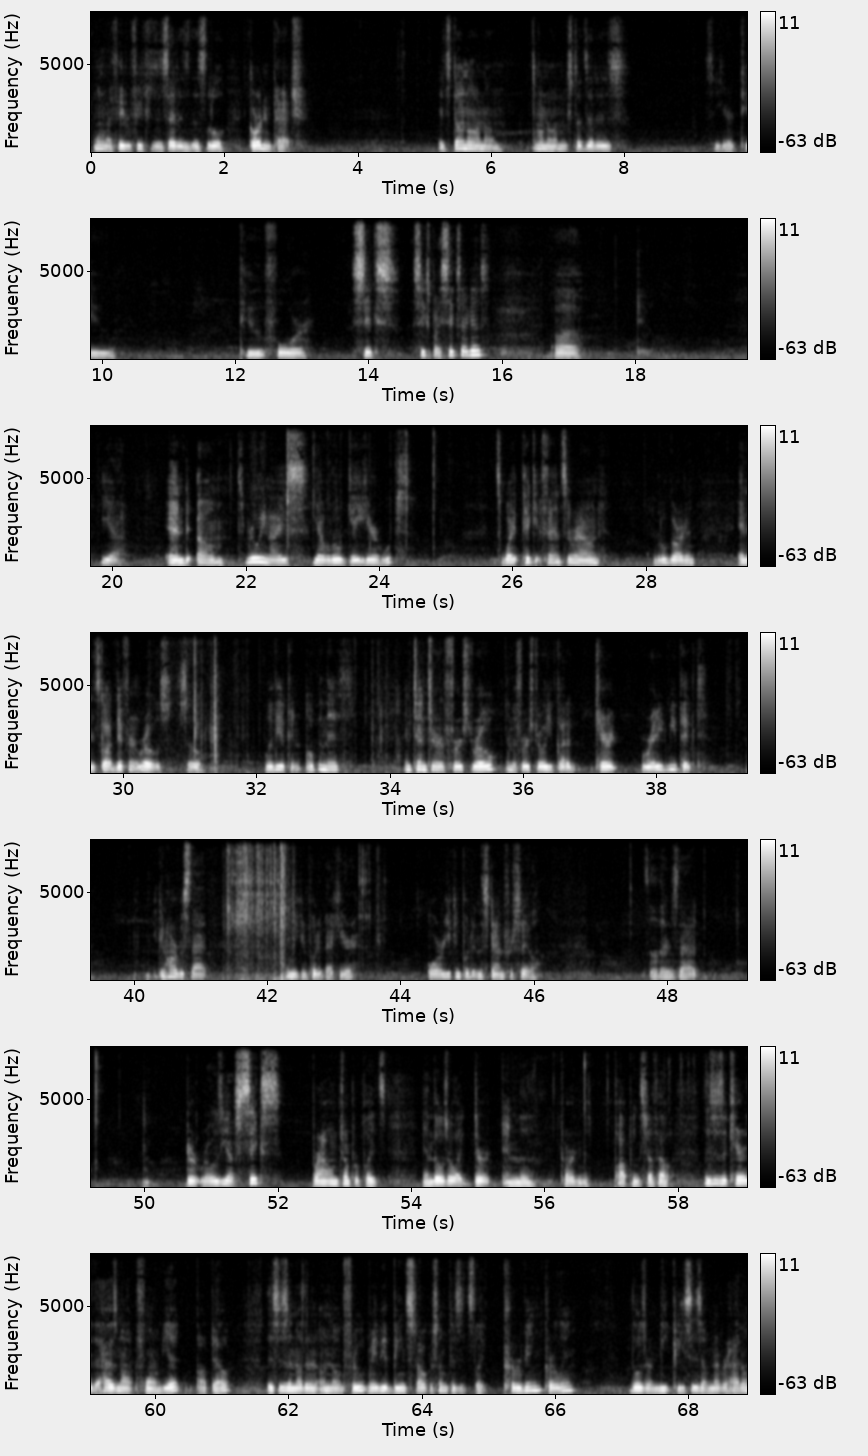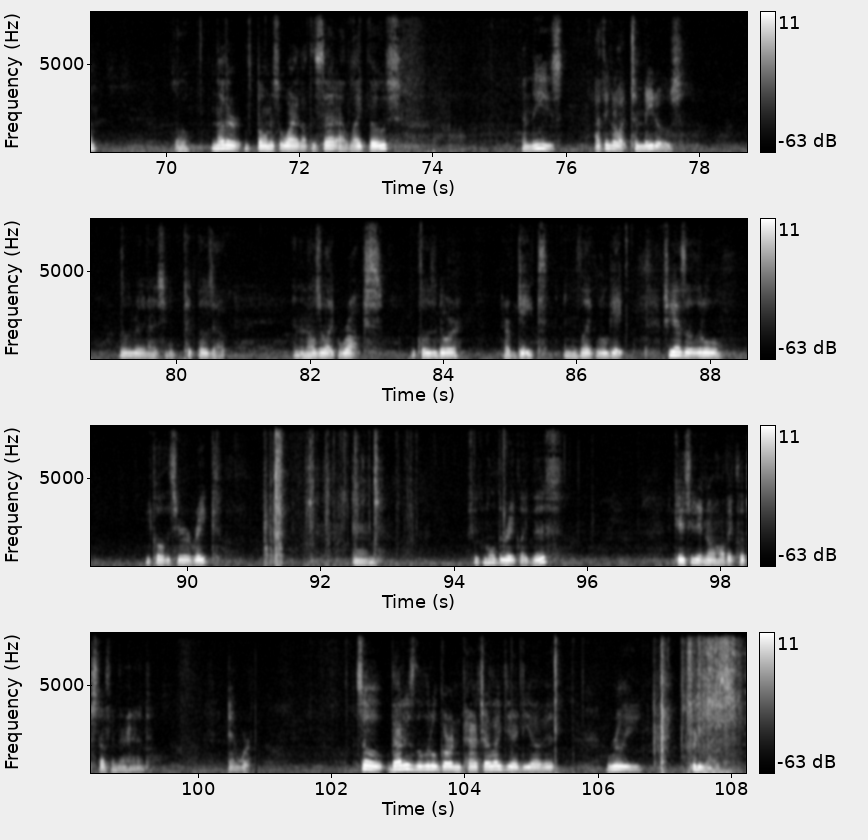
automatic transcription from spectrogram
one of my favorite features of the set is this little garden patch. It's done on, um, I don't know how many studs that is. Let's see here, two, two, four, six, six by six, I guess. Uh, yeah. And um, it's really nice. You have a little gate here. Whoops. It's white picket fence around. Little garden. And it's got different rows. So Olivia can open this and tend to her first row. In the first row, you've got a carrot ready to be picked. You can harvest that. And you can put it back here. Or you can put it in the stand for sale. So there's that. dirt rows. You have six brown jumper plates, and those are like dirt, and the garden is popping stuff out. This is a carrot that has not formed yet, popped out. This is another unknown fruit, maybe a beanstalk or something, because it's like curving, curling. Those are neat pieces. I've never had them. So, another bonus of why I got the set. I like those. And these, I think, are like tomatoes. Really, really nice. You can pick those out. And then those are like rocks. You close the door, or gate, and it's like a little gate. She has a little, we call this here a rake. And she can hold the rake like this. In case you didn't know how they clip stuff in their hand. And work. So that is the little garden patch. I like the idea of it. Really pretty nice.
